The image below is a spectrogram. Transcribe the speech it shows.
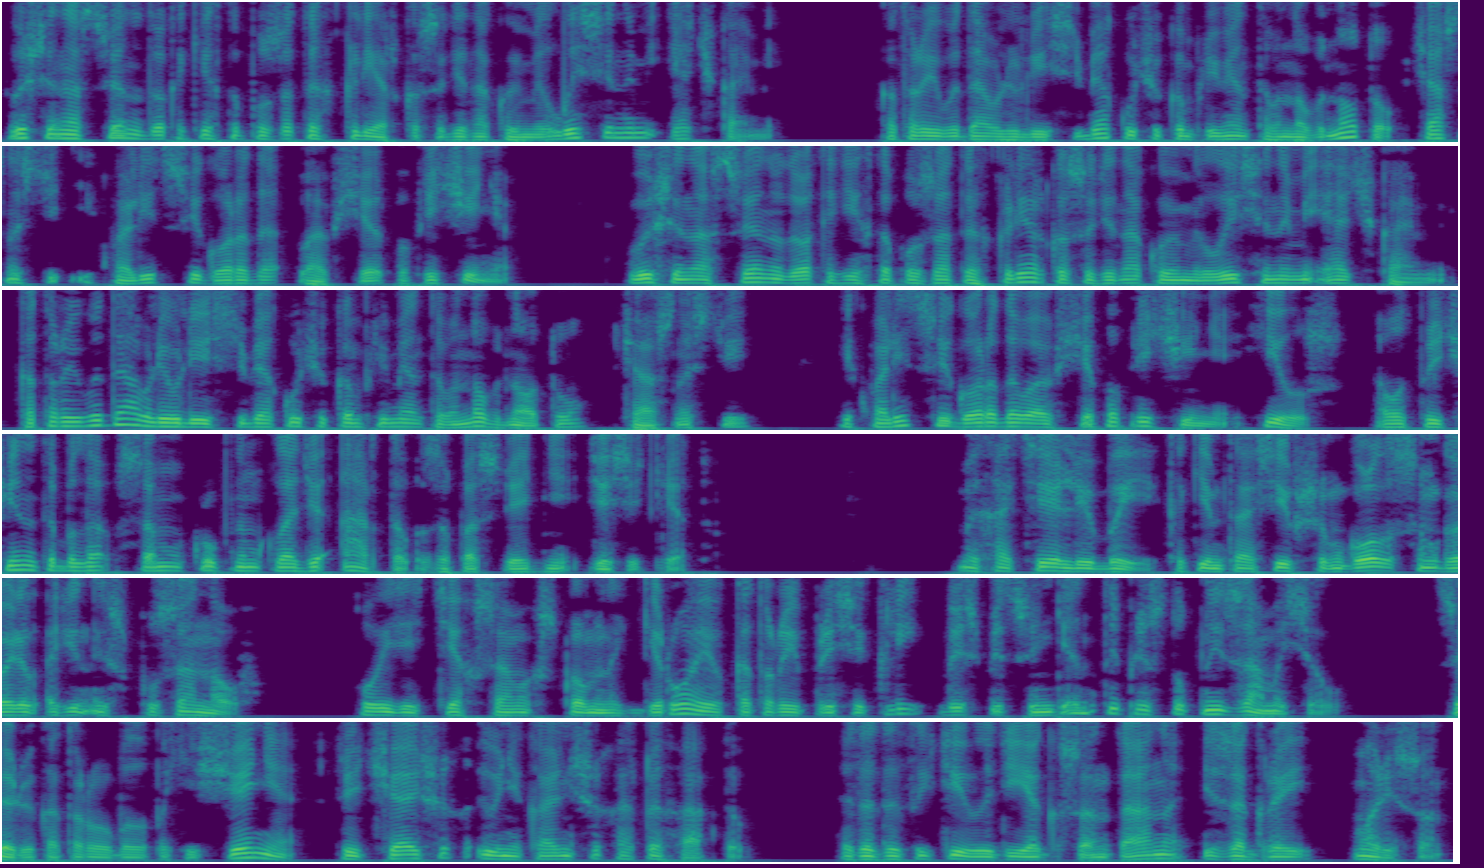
Вышли на сцену два каких-то пузатых клерка с одинаковыми лысинами и очками, которые выдавливали из себя кучу комплиментов Новноту, в частности, и к полиции города вообще по причине. Вышли на сцену два каких-то пузатых клерка с одинаковыми лысинами и очками, которые выдавливали из себя кучу комплиментов Нобноту, в частности, и к полиции города вообще по причине, Хьюз. А вот причина-то была в самом крупном кладе артов за последние десять лет. «Мы хотели бы», — каким-то осившим голосом говорил один из пузанов, увидеть тех самых скромных героев, которые пресекли беспрецедентный преступный замысел, целью которого было похищение редчайших и уникальнейших артефактов. Это детективы Диего Сантана и Загрей Моррисон.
